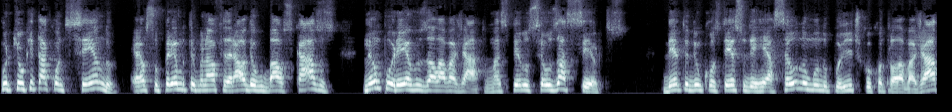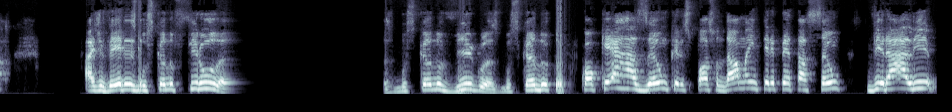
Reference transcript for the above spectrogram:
Porque o que está acontecendo é o Supremo Tribunal Federal derrubar os casos não por erros da Lava Jato, mas pelos seus acertos. Dentro de um contexto de reação no mundo político contra a Lava Jato, às vezes buscando firulas, buscando vírgulas, buscando qualquer razão que eles possam dar uma interpretação, virar ali,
